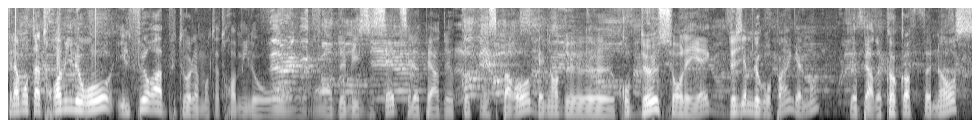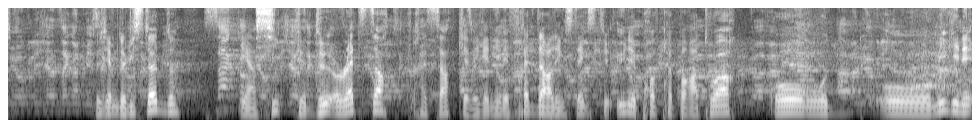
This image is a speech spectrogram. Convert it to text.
fait la monte à 3000 euros. Il fera plutôt la monte à 3000 euros en 2017. C'est le père de Cockney Sparrow, gagnant de groupe 2 sur les Eggs, deuxième de groupe 1 également. Le père de Cock of the North, deuxième de Listed, et ainsi que de Red Start, Red Start qui avait gagné les Fred Darling Stakes. C'était une épreuve préparatoire au, au 1000 Guinée.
